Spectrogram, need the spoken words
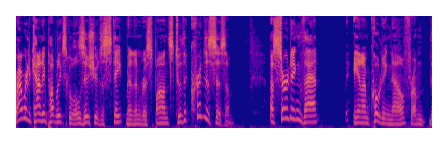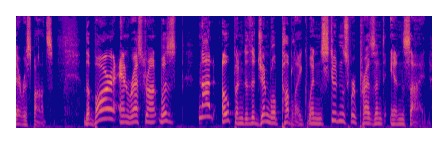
Broward County Public Schools issued a statement in response to the criticism, asserting that, and I'm quoting now from their response, the bar and restaurant was not open to the general public when students were present inside.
